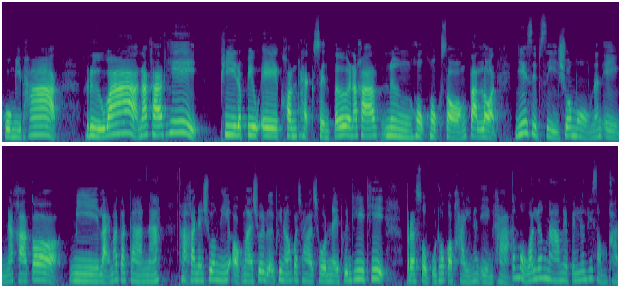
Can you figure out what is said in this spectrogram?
ภูมิภาค หรือว่านะคะที่ PWA Contact Center นะคะ 1662 ตลอด 24 ชั่วโมงนั่นเองนะคะ ก็มีหลายมาตรการนะค่ะนะคะในช่วงนี้ออกมาช่วยเหลือพี่น้องประชาชนในพื้นที่ที่ประสบอุทกภัยนั่นเองค่ะ ต้องบอกว่าเรื่องน้ำเนี่ยเป็นเรื่องที่สำคัญ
